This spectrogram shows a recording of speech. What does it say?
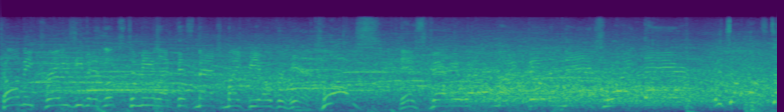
Call me crazy, but it looks to me like this match might be over here. Close. This very well might be the match right there. It's almost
